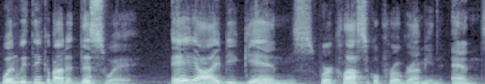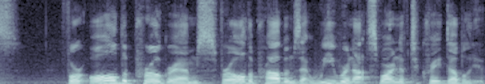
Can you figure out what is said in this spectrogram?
When we think about it this way, AI begins where classical programming ends. For all the programs, for all the problems that we were not smart enough to create W,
